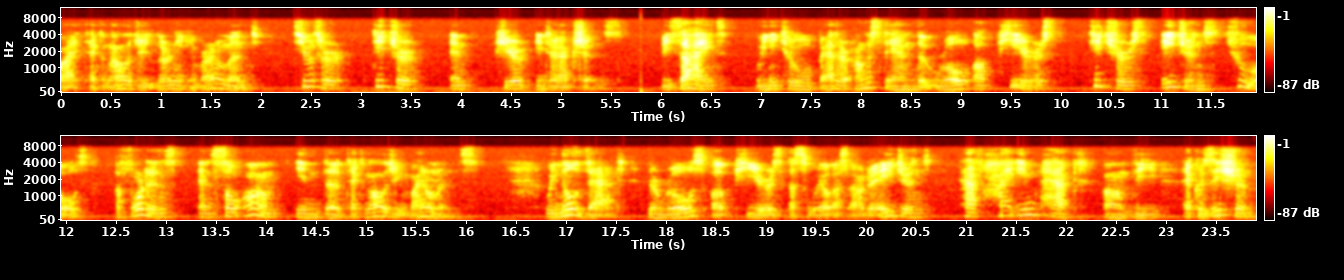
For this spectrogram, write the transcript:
by technology learning environment, tutor, teacher, and peer interactions. Besides, we need to better understand the role of peers, teachers, agents, tools, affordance, and so on in the technology environments. We know that the roles of peers as well as other agents have high impact on the acquisition,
